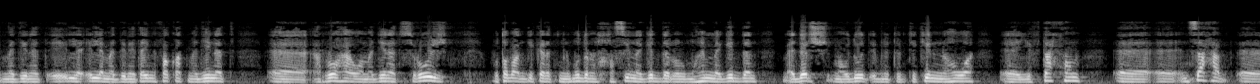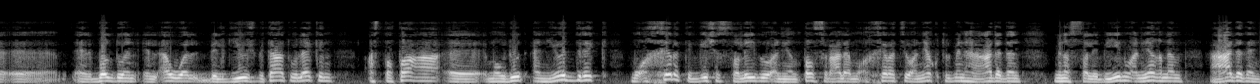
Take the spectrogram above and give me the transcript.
مدينة إلا إلا مدينتين فقط مدينة الرها ومدينة سروج. وطبعا دي كانت من المدن الحصينة جدا والمهمة جدا ما قدرش مودود ابن تنتكين إن هو يفتحهم. انسحب بولدوين الأول بالجيوش بتاعته لكن استطاع مودود أن يدرك مؤخرة الجيش الصليبي وأن ينتصر على مؤخرته وأن يقتل منها عددا من الصليبيين وأن يغنم عددا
